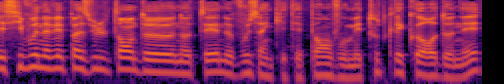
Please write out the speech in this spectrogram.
Et si vous n'avez pas eu le temps de noter, ne vous inquiétez pas, on vous met toutes les coordonnées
